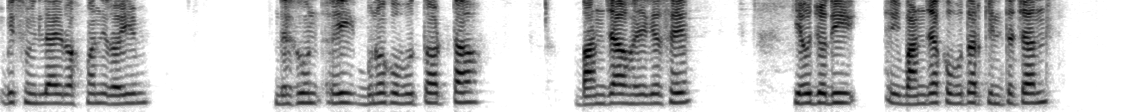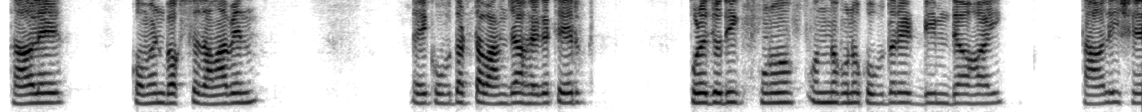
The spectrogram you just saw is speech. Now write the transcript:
বিসমিল্লাহ রহমান রহিম। দেখুন, এই বুনো কবুতরটা বাঞ্জা হয়ে গেছে। কেউ যদি এই বাঞ্জা কবুতর কিনতে চান, তাহলে কমেন্ট বক্সে জানাবেন। এই কবুতরটা বানজা হয়ে গেছে। এর পরে যদি কোনো, অন্য কোনো কবুতরের ডিম দেওয়া হয়, তাহলেই সে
